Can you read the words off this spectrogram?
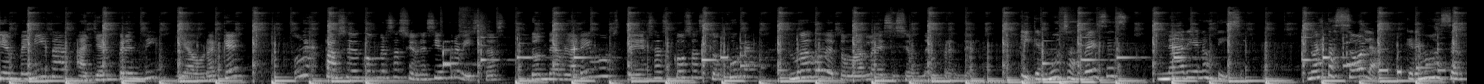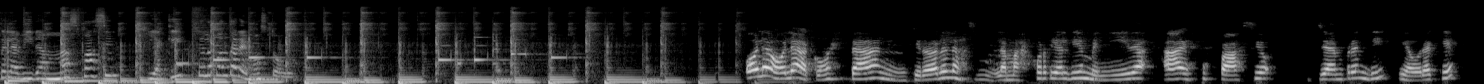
Bienvenida a Ya Emprendí y Ahora qué, un espacio de conversaciones y entrevistas donde hablaremos de esas cosas que ocurren luego de tomar la decisión de emprender. Y que muchas veces nadie nos dice. No estás sola, queremos hacerte la vida más fácil y aquí te lo contaremos todo. Hola, hola, ¿cómo están? Quiero darles la, la más cordial bienvenida a este espacio. Ya emprendí y ahora qué,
